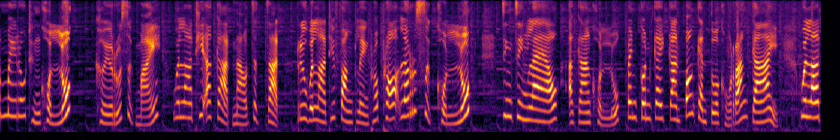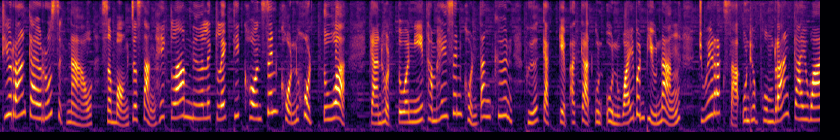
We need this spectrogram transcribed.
ทำไมเราถึงขนลุก เคยรู้สึกไหม เวลาที่อากาศหนาวจัดๆ หรือเวลาที่ฟังเพลงเพราะๆ แล้วรู้สึกขนลุก จริงๆ แล้ว อาการขนลุกเป็นนกลไกการป้องกันตัวของร่างกาย เวลาที่ร่างกายรู้สึกหนาว สมองจะสั่งให้กล้ามเนื้อเล็ก ๆ ที่โคนเส้นขนหดตัว การหดตัวนี้ทำให้เส้นขนตั้งขึ้น เพื่อกักเก็บอากาศอุ่นๆ ไว้บนผิวหนัง ช่วยรักษาอุณหภูมิร่างกายไว้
